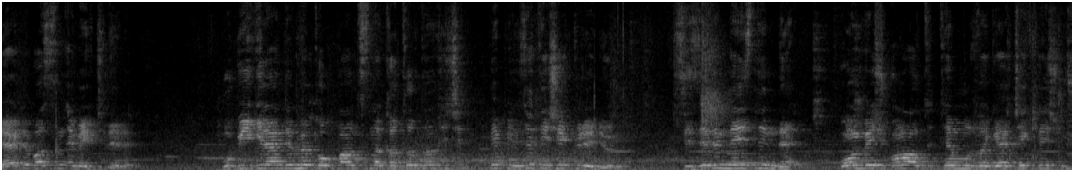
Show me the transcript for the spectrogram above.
Değerli basın emekçileri, bu bilgilendirme toplantısına katıldığınız için hepinize teşekkür ediyorum. Sizlerin nezdinde 15-16 Temmuz'da gerçekleşmiş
